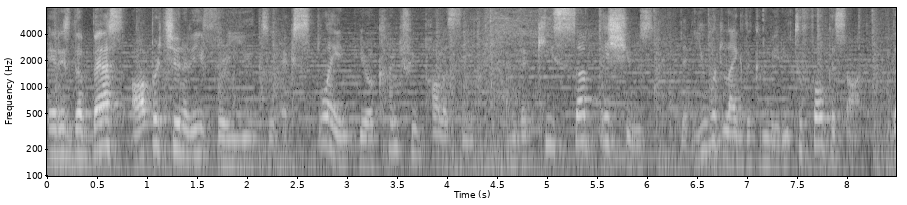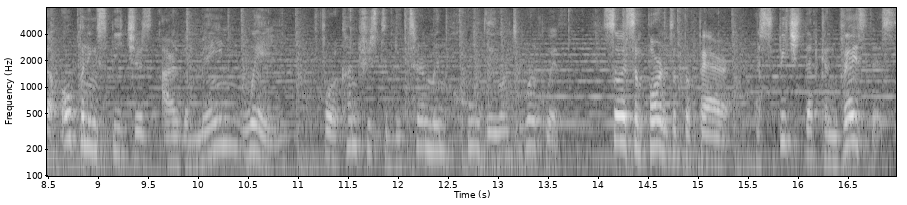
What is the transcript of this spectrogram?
It is the best opportunity for you to explain your country policy and the key sub-issues that you would like the committee to focus on. The opening speeches are the main way for countries to determine who they want to work with. So it's important to prepare a speech that conveys this.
